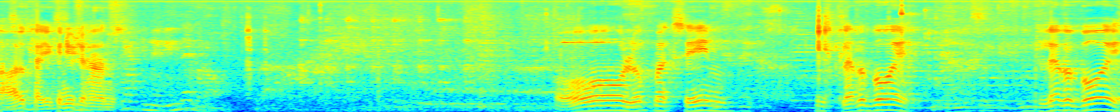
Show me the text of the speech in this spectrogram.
Oh, okay, you can use your hands. Oh, look, Maxime. He's clever boy. Clever boy.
